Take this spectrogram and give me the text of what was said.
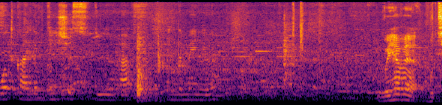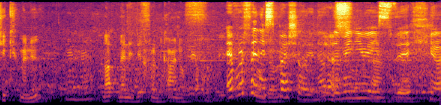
What kind of dishes do you have in the menu? We have a boutique menu, not many different kind of. Everything is special, you know. Yes, The menu is and, the yeah.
